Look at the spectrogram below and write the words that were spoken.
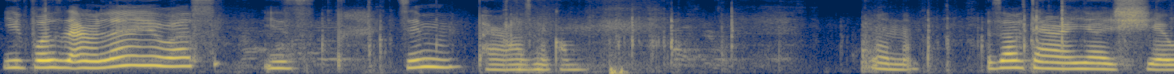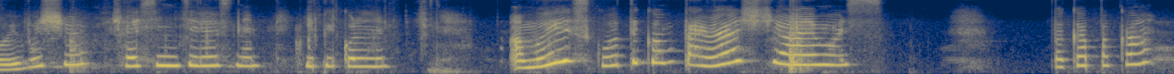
І поздравляю вас із цим праздником. Ладно. Завтра я ще випущу щось інтересне і прикольне. А ми з котиком прощаємось. Пока-пока.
